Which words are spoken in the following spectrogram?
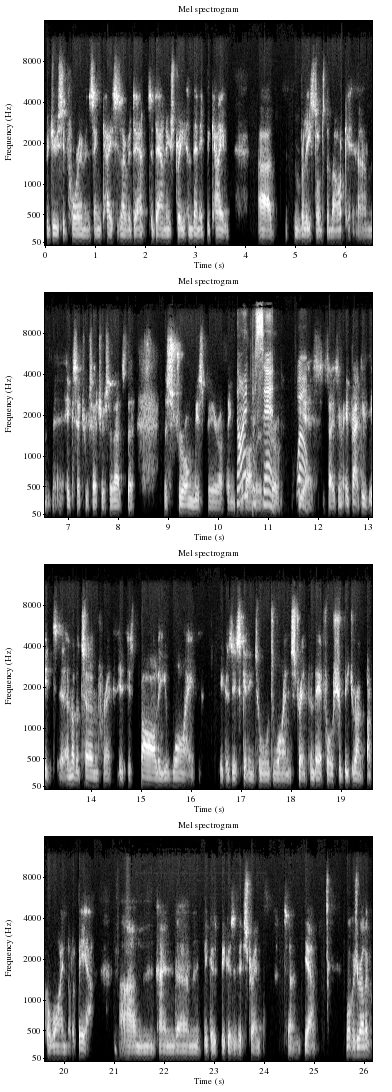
produce it for him and send cases over down to Downing Street. And then it became uh, released onto the market, um, et cetera, et cetera. So that's the the strongest beer I think. Nine percent. Wow. Yes. So in fact, it, it's another term for it is barley wine because it's getting towards wine strength and therefore should be drunk like a wine, not a beer. Um, and um, because because of its strength. So, yeah. What was your other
